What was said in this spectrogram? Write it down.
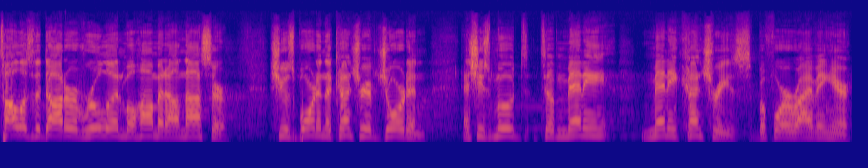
Tala is the daughter of Rula and Mohammed Al Nasser. She was born in the country of Jordan, and she's moved to many, many countries before arriving here.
